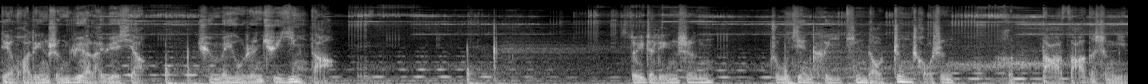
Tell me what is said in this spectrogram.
电话铃声越来越响，却没有人去应答。随着铃声。逐渐可以听到争吵声和打砸的声音，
